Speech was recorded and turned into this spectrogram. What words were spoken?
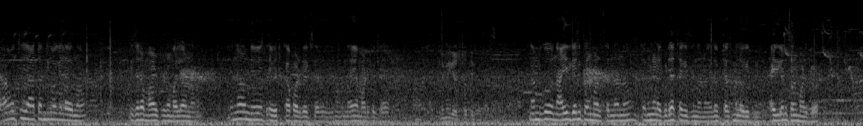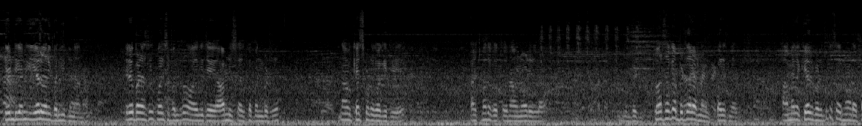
ಯಾವತ್ತೂ ಯಾವ ತಂದಿಗೆ ಹೋಗಿಲ್ಲ ಅವನು. ಈ ಥರ ಮಾಡಿಬಿಟ್ರು ನಮ್ಮ ಮಲೆಯನ್ನು ಏನೋ ನೀವೇ ದಯವಿಟ್ಟು ಕಾಪಾಡ್ಬೇಕು ಸರ್. ನಯ ಮಾಡ್ಬೇಕು ಸರ್. ನಿಮಗೆ ಎಷ್ಟೊತ್ತಿಗೆ ನಮಗೂ ನಾ ಐದು ಗಂಟೆಗೆ ಫೋನ್ ಮಾಡ್ತಾರೆ ನಾನು ತಮಿಳ್ನಾಡು ಗುಡಿಯಾತಾಗಿದ್ದೀನಿ ನಾನು. ಇದಕ್ಕೆ ಕೆಲಸ ಮೇಲೆ ಹೋಗಿದ್ದೀನಿ. ಐದು ಗಂಟೆಗೆ ಫೋನ್ ಮಾಡಿದ್ರು. ಎಂಟು ಗಂಟೆಗೆ ಏಳುವರೆಗೆ ಬಂದಿದ್ದೀನಿ ನಾನು. ಇರೋ ಬಳಸು ಪೊಲೀಸ್ ಬಂದರು ಅವ್ರಿಗೆ ಆಂಬುಲೆನ್ಸ್ ಕರ್ಕೊಂಡು ಬಂದುಬಿಟ್ರು. ನಾವು ಕೆಲಸ ಕೊಡೋಕೆ ಹೋಗಿದ್ದೀವಿ ಅಷ್ಟು ಮಾತ್ರ ಗೊತ್ತು ನಾವು ನೋಡಿಲ್ಲ. ಬಿಟ್ಟು ತೋರ್ಸೋಕೆ ಬಿಡ್ತಾರೆ ನನಗೆ ಪೊಲೀಸ್ನವ್ರು. ಆಮೇಲೆ ಕೇಳ್ಕೊಡಿದ್ದಕ್ಕೆ ಸರ್ ನೋಡಪ್ಪ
